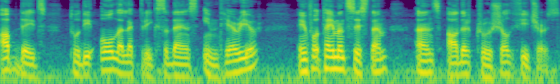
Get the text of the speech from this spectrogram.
updates to the all-electric sedan's interior, infotainment system, and other crucial features.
